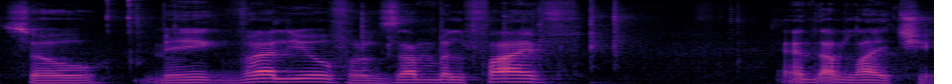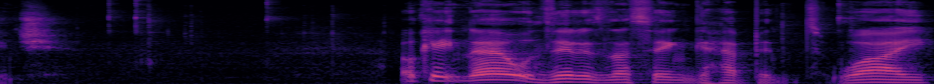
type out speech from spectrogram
So make value for example 5 and apply change. Okay now there is nothing happened. Why?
